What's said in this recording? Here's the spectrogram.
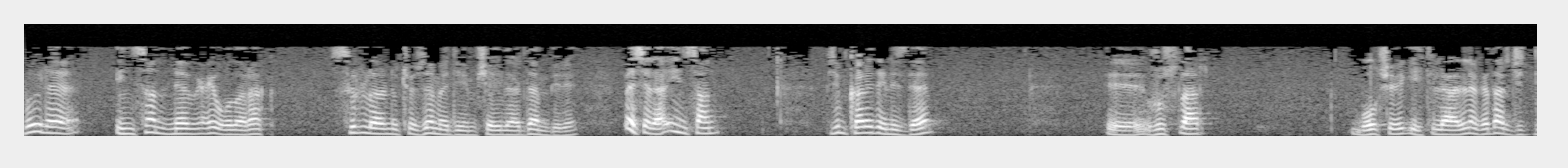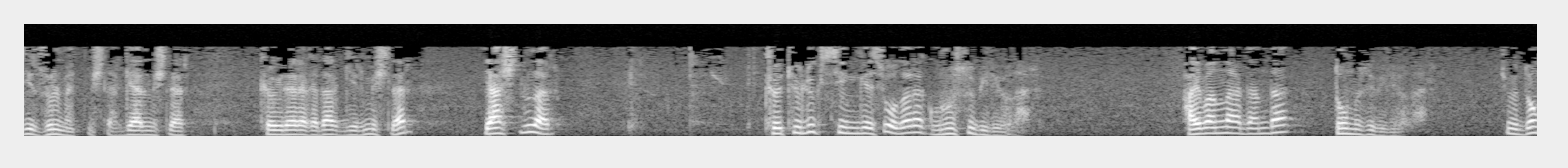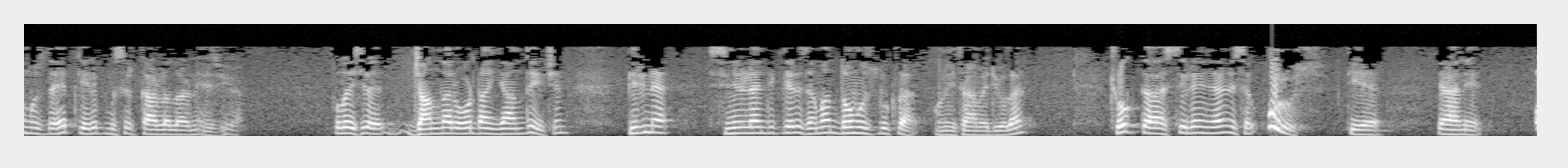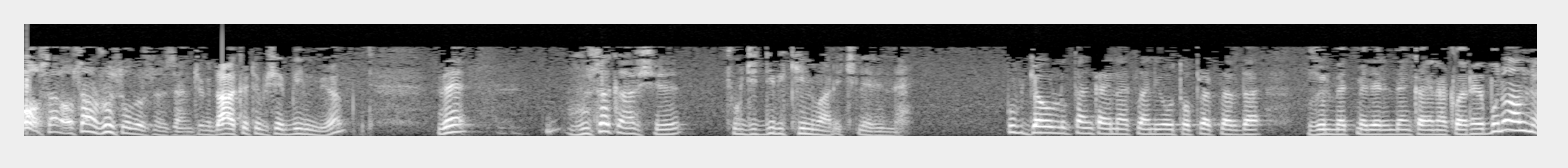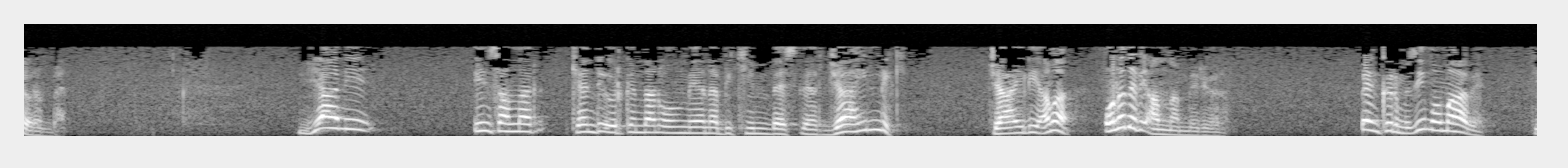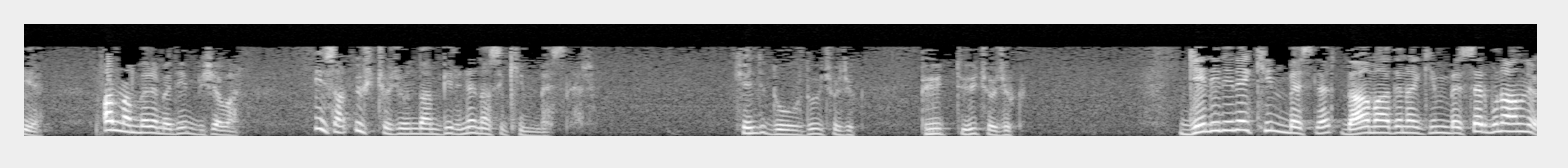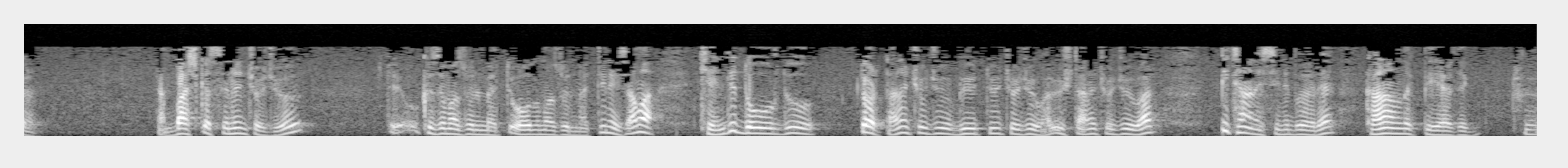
böyle insan nev'i olarak sırlarını çözemediğim şeylerden biri. Mesela insan bizim Karadeniz'de e, Ruslar Bolşevik ihtilaline kadar ciddi zulmetmişler. Gelmişler, köylere kadar girmişler. Yaşlılar kötülük simgesi olarak Rus'u biliyorlar. Hayvanlardan da domuzu biliyorlar. Çünkü domuz da hep gelip mısır tarlalarını eziyor. Dolayısıyla canlar oradan yandığı için birine sinirlendikleri zaman domuzlukla onu itham ediyorlar. Çok daha sinirlenenler ise Urus diye yani olsan olsan Rus olursun sen. Çünkü daha kötü bir şey bilmiyor. Ve Rus'a karşı çok ciddi bir kin var içlerinde. Bu gavurluktan kaynaklanıyor, o topraklarda zulmetmelerinden kaynaklanıyor. Bunu anlıyorum ben. Yani insanlar kendi ırkından olmayana bir kim besler. Cahillik. Cahili ama ona da bir anlam veriyorum. Ben kırmızıyım o mavi diye. Anlam veremediğim bir şey var. İnsan üç çocuğundan birine nasıl kim besler? Kendi doğurduğu çocuk, büyüttüğü çocuk. Gelinine kim besler, damadına kim besler bunu anlıyorum. Yani başkasının çocuğu, işte kızıma zulmetti, oğluma zulmetti neyse ama kendi doğurduğu dört tane çocuğu, büyüttüğü çocuğu var, üç tane çocuğu var. Bir tanesini böyle karanlık bir yerde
